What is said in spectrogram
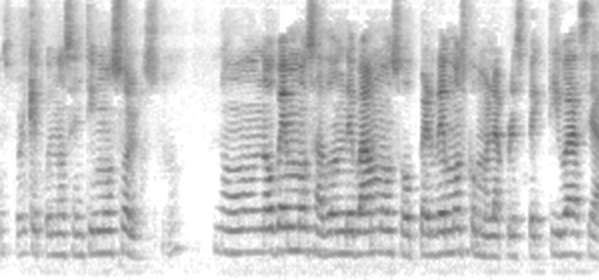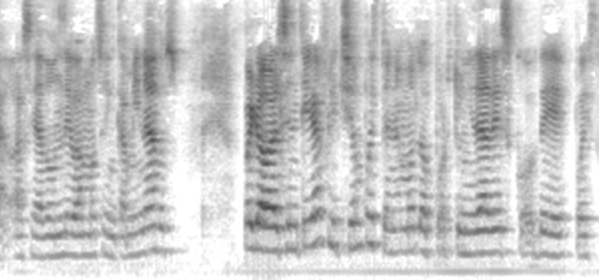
es porque pues nos sentimos solos, ¿no? No, no vemos a dónde vamos o perdemos como la perspectiva hacia, hacia dónde vamos encaminados. Pero al sentir aflicción pues tenemos la oportunidad de, de, pues,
